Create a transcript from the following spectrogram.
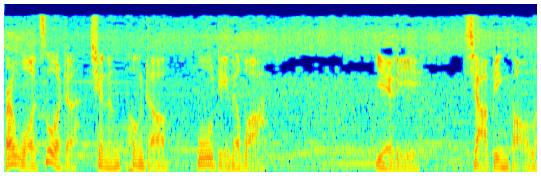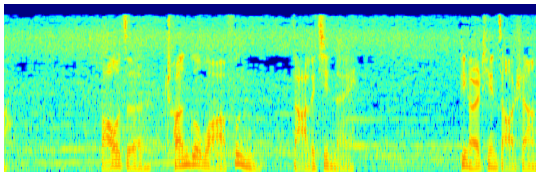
而我坐着却能碰着屋顶的瓦。夜里下冰雹了，雹子穿过瓦缝打了进来。第二天早上，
